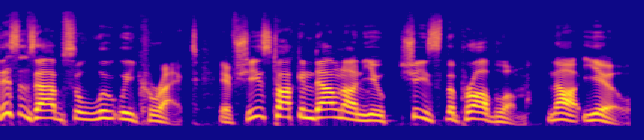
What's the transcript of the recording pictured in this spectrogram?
This is absolutely correct. If she's talking down on you, she's the problem, not you.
